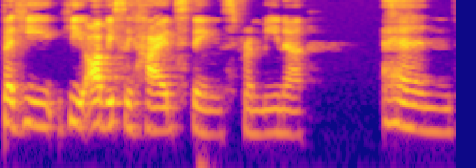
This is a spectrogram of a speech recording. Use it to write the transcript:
but he he obviously hides things from Mina and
